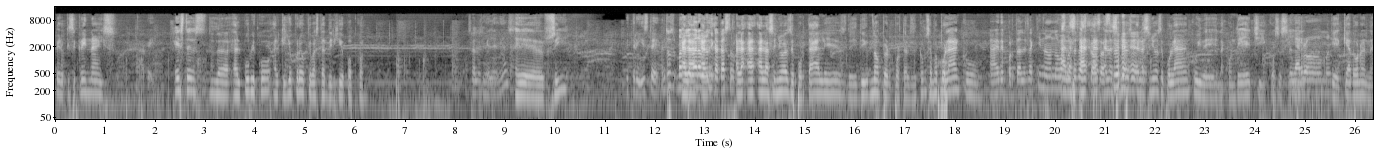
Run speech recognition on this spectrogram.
pero que se cree nice. Ok. Este es la- al público al que yo creo que va a estar dirigido Popcorn. O sea, los millennials. Eh, sí. Qué triste. Entonces van a, llevar a Verónica Castro. A, la- a- las señoras de Portales, de, de- no, pero Portales, ¿cómo se llama? Polanco. Ay, de portales. Aquí no, no vamos a, las, esas cosas. a las señoras, a las señoras de Polanco y de la Condechi y cosas así. De la Roma. Que, que adoran a,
